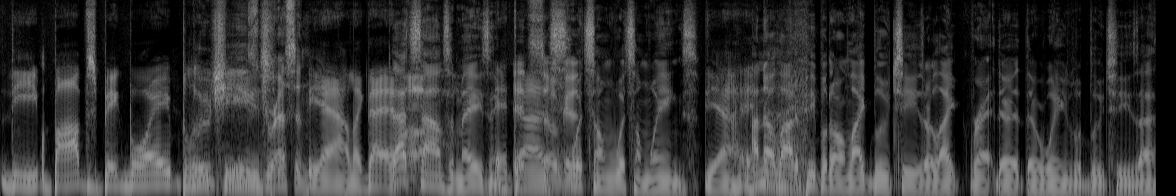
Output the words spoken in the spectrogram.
the Bob's Big Boy blue, Blue cheese dressing. Yeah, like that. That sounds amazing. It It's so does. good. with some with some wings. Yeah, it I know a lot of people don't like blue cheese or like ra- they're their their wings with blue cheese. I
